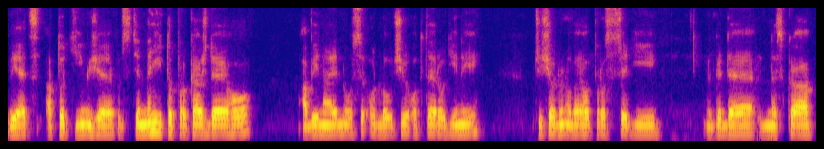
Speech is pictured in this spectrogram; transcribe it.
věc a to tím, že prostě není to pro každého, aby najednou se odloučil od té rodiny, přišel do nového prostředí, kde dneska,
